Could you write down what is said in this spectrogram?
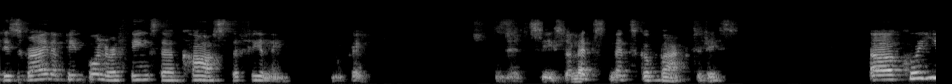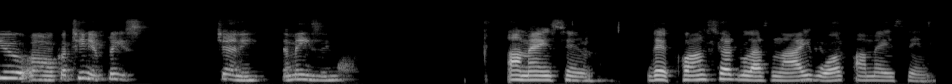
describe the people or things that cause the feeling. Okay. Let's see. So let's let's go back to this. Uh, could you uh continue, please, Jenny? Amazing. Amazing. The concert last night was amazing.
